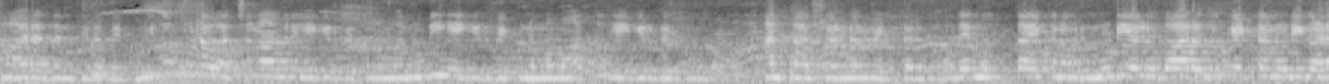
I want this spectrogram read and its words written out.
ಹಾರದಂತಿರಬೇಕು. ಇದು ಕೂಡ ವಚನ ಅಂದರೆ ಹೇಗಿರಬೇಕು? ನಮ್ಮ ನುಡಿ ಹೇಗಿರಬೇಕು? ನಮ್ಮ ಮಾತು ಹೇಗಿರಬೇಕು ಅಂತ ಶರಣರು ಹೇಳ್ತಾ ಅದೇ ಮುಕ್ತಾಯಕನವರು, ನುಡಿಯಲು ಬಾರದು ಕೆಟ್ಟ ನುಡಿಗಳ,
